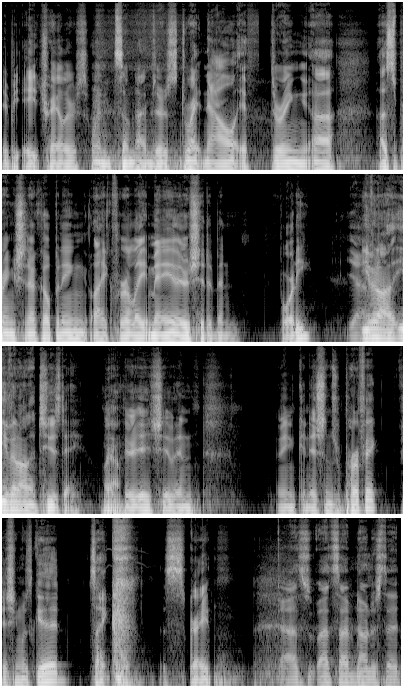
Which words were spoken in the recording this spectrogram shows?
maybe eight trailers. When sometimes there's right now, if during uh, a spring Chinook opening, like for late May, there should have been forty. Yeah. Even on even on a Tuesday, like Yeah. there it should have been. I mean, conditions were perfect. Fishing was good. It's like this is great. Yeah, that's that's I've noticed it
